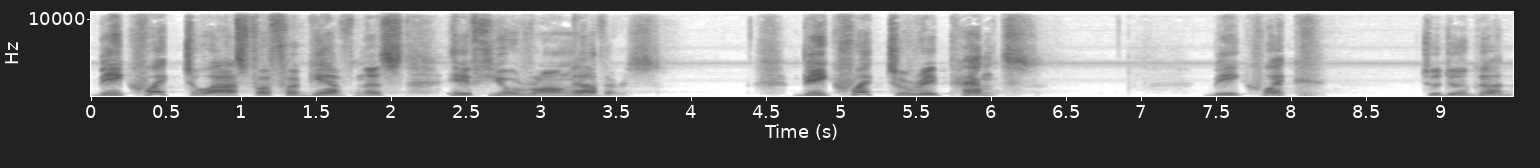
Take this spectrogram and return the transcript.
Be quick to ask for forgiveness if you wrong others. Be quick to repent. Be quick to do good.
